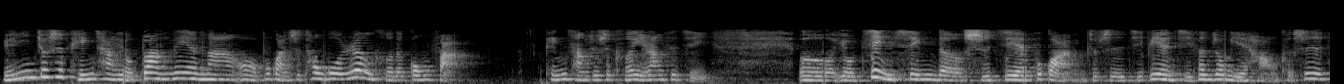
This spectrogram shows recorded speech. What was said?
原因就是平常有锻炼呐哦，不管是透过任何的功法，平常就是可以让自己。呃，有静心的时间，不管就是即便几分钟也好，可是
